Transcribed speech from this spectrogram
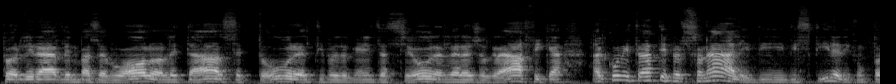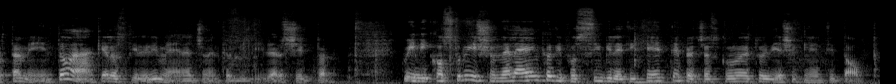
Puoi ordinarle in base al ruolo, all'età, al settore, al tipo di organizzazione, all'area geografica, alcuni tratti personali di, di stile, di comportamento e anche lo stile di management o di leadership. Quindi costruisci un elenco di possibili etichette per ciascuno dei tuoi 10 clienti top.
